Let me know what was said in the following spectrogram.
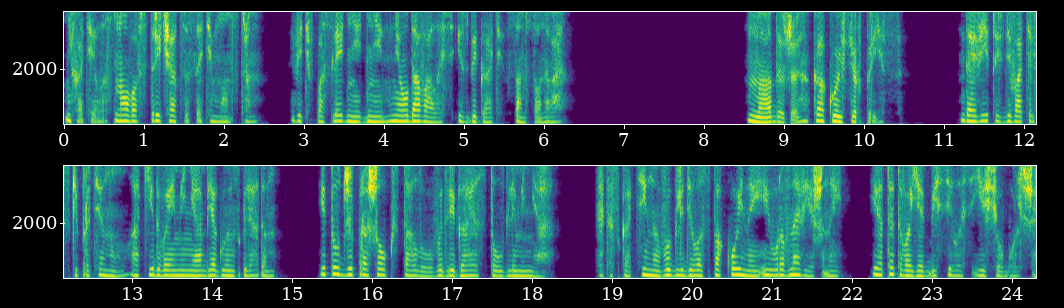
Не хотела снова встречаться с этим монстром, ведь в последние дни мне удавалось избегать Самсонова. «Надо же, какой сюрприз!» Давид издевательски протянул, окидывая меня беглым взглядом, и тут же прошел к столу, выдвигая стул для меня. Эта скотина выглядела спокойной и уравновешенной, и от этого я бесилась еще больше.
